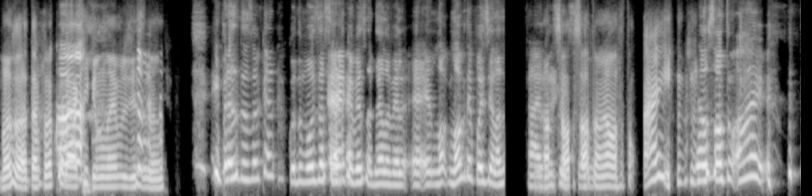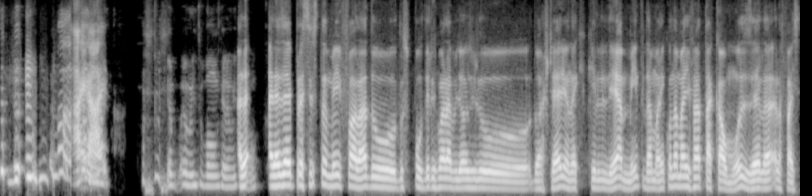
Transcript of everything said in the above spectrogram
Nossa, vou até procurar aqui que eu não lembro disso, não. E presta atenção, cara, quando o Moses acerta é. a cabeça dela, velho, é, é logo, logo, depois de ela. Ah, eu não sei. Solta mesmo, ela solta um. Ai! Ela solta um. Ai! ai, ai! É, é, muito bom, cara. É muito Ali, bom. Aliás, é preciso também falar do, dos poderes maravilhosos do, do Asterion, né? Que, que ele é a mente da Marinha. Quando a Marinha vai atacar o Moses, ela, ela faz.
